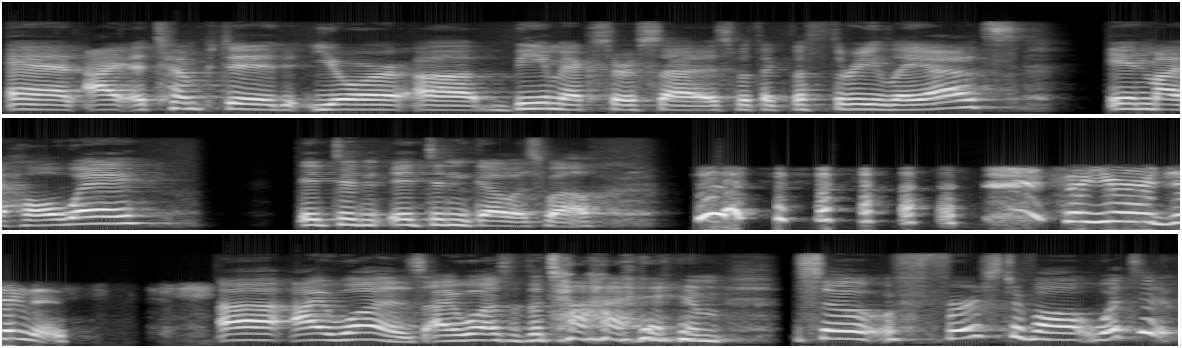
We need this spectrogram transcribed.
and I attempted your uh, beam exercise with like the three layouts in my hallway. It didn't, it didn't go as well. so you're a gymnast? Uh, I was, I was at the time. so first of all, what's it,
